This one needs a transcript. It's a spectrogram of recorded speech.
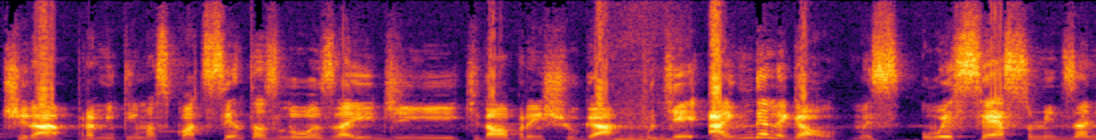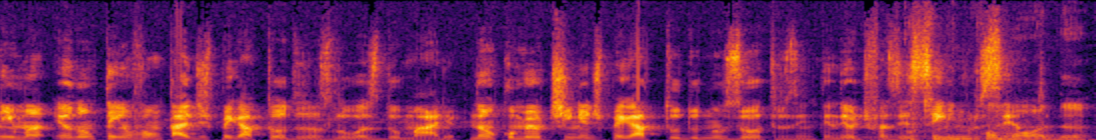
tirar. Pra mim tem umas 400 luas aí de que dava pra enxugar. Uhum. Porque ainda é legal, mas o excesso me desanima. Eu não tenho vontade de pegar todas as luas do Mario. Não como eu tinha de pegar tudo nos outros, entendeu? De fazer O que me 100%. incomoda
